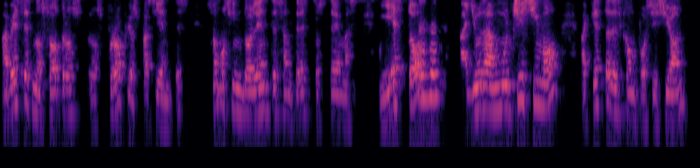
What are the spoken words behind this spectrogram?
a veces nosotros, los propios pacientes, somos indolentes ante estos temas y esto ayuda muchísimo a que esta descomposición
